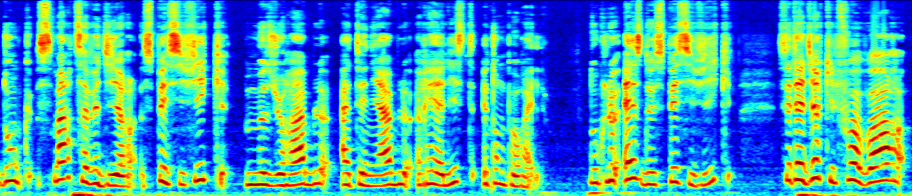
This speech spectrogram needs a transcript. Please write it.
Donc SMART ça veut dire spécifique, mesurable, atteignable, réaliste et temporel. Donc le S de spécifique, c'est-à-dire qu'il faut avoir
